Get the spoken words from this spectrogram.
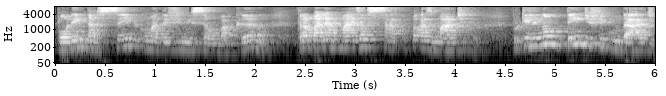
porém está sempre com uma definição bacana, trabalhar mais a sarcoplasmática, porque ele não tem dificuldade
